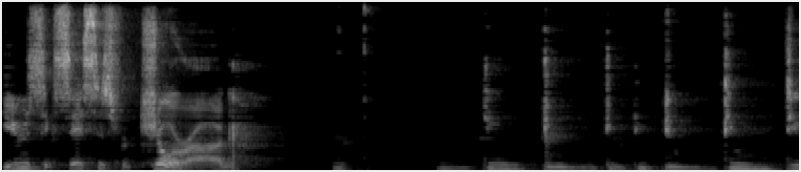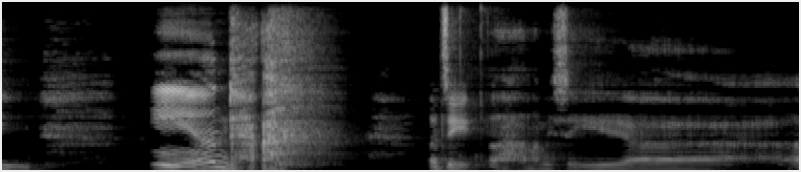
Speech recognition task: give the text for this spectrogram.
Two successes for Chorog. Do, do, do, do, do, do, do. And let's see. Uh, let me see. Uh,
